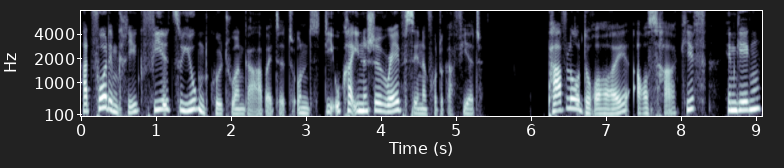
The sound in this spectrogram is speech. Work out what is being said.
hat vor dem Krieg viel zu Jugendkulturen gearbeitet und die ukrainische Rave-Szene fotografiert. Pavlo Dorohoy aus Kharkiv hingegen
